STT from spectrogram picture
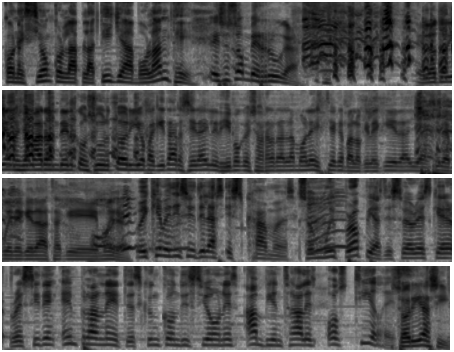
conexión con la platilla volante. Esos son verrugas. El otro día nos llamaron del consultorio para quitársela y le dijimos que eso ahorrara la molestia, que para lo que le queda ya se le puede quedar hasta que muera. Oye, ¿qué me dice de las escamas? Son muy propias de seres que residen en planetas con condiciones ambientales hostiles. Psoriasis.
